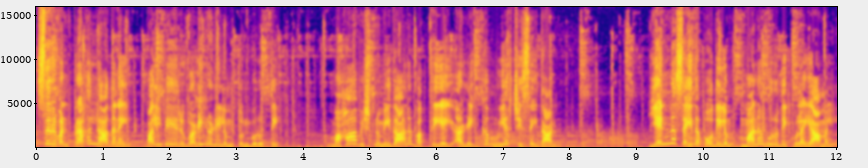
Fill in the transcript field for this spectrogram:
சிறுவன் பிரகல்லாதனை பல்வேறு வழிகளிலும் துன்புறுத்தி மகாவிஷ்ணு மீதான பக்தியை அழிக்க முயற்சி செய்தான். என்ன செய்த போதிலும் மன உறுதி குலையாமல்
